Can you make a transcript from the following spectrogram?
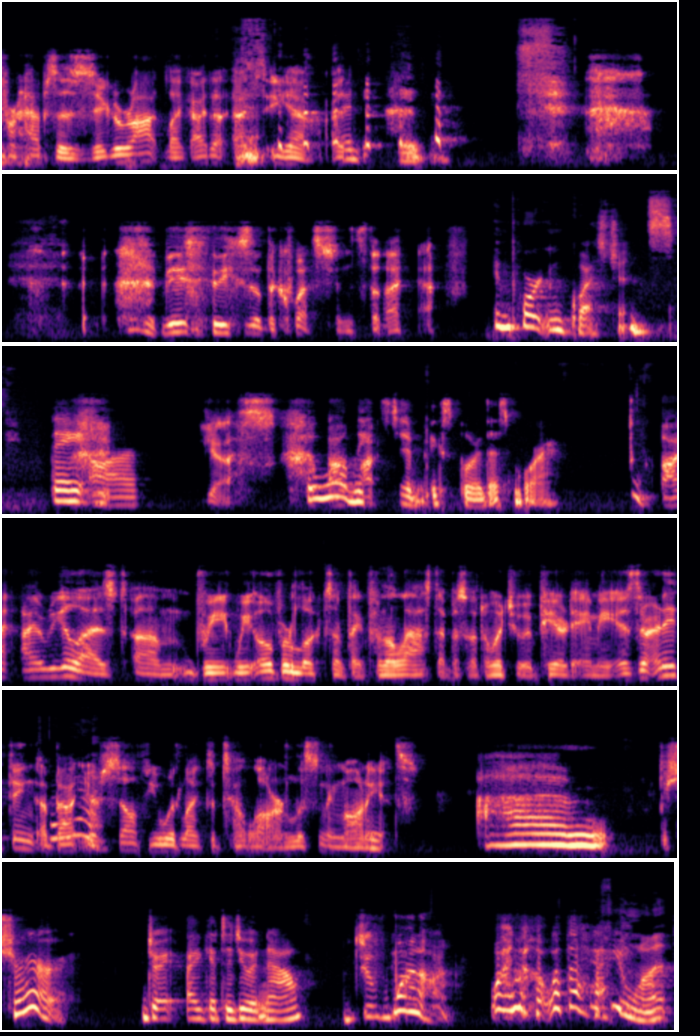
perhaps a ziggurat like I, don't- I yeah I, these these are the questions that I have. Important questions. They are. Yes, The world Uh, I- needs to explore this more. I, I realized um, we we overlooked something from the last episode in which you appeared, Amy. Is there anything about yeah. yourself you would like to tell our listening audience? Um, sure. Do I, I get to do it now? Do- Why not? Why not? What the heck? If you want.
